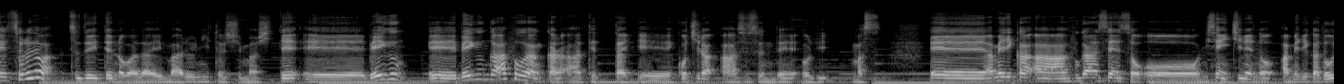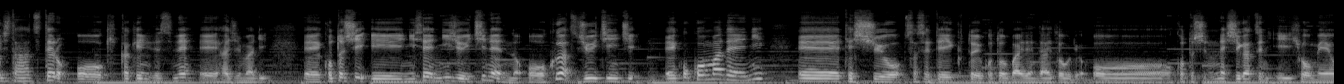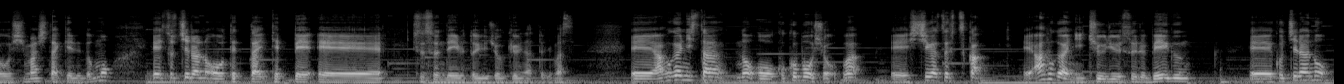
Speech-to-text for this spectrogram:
えー、それでは続いての話題丸2としまして、えー、米軍、えー、米軍がアフガンから撤退、え、こちら進んでおります。えー、アメリカ、アフガン戦争、2001年のアメリカ同時多発テロをきっかけにですね、えー、始まり、えー、今年、2021年の9月11日、えー、ここまでに、えー、撤収をさせていくということをバイデン大統領、今年の、ね、4月に表明をしましたけれども、えー、そちらの撤退、撤兵、えー、進んでいるという状況になっております。えー、アフガニスタンの国防省は、えー、7月2日、アフガンに駐留する米軍え、こちらの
